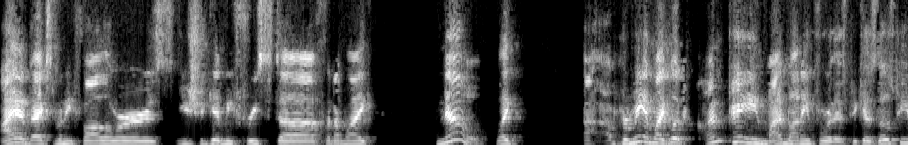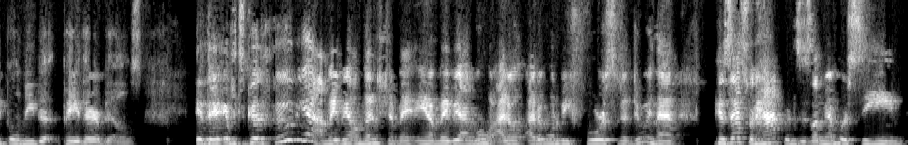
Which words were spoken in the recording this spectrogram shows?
"I have X many followers. You should give me free stuff." And I'm like, no, like uh, for me, I'm like, look, I'm paying my money for this because those people need to pay their bills. If they, if it's good food, yeah, maybe I'll mention. Maybe, you know, maybe I won't. I don't. I don't want to be forced into doing that because that's what happens. Is I remember seeing,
